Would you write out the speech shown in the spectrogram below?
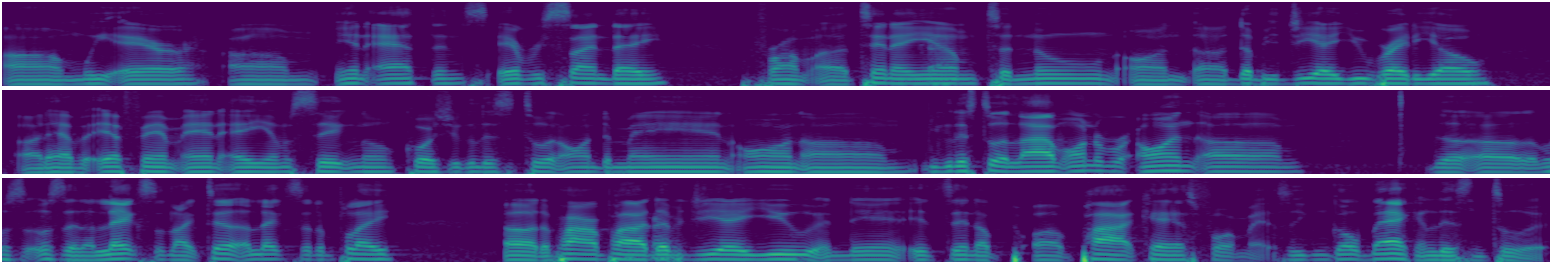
Um, we air um, in Athens every Sunday from uh, 10 a.m. Okay. to noon on uh, WGAU radio. Uh, they have an FM and AM signal. Of course, you can listen to it on demand. On um, you can listen to it live on the on um, the uh, what's, what's it Alexa? Like tell Alexa to play uh, the Power Pod okay. WGAU, and then it's in a, a, podcast format, so you can go back and listen to it.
